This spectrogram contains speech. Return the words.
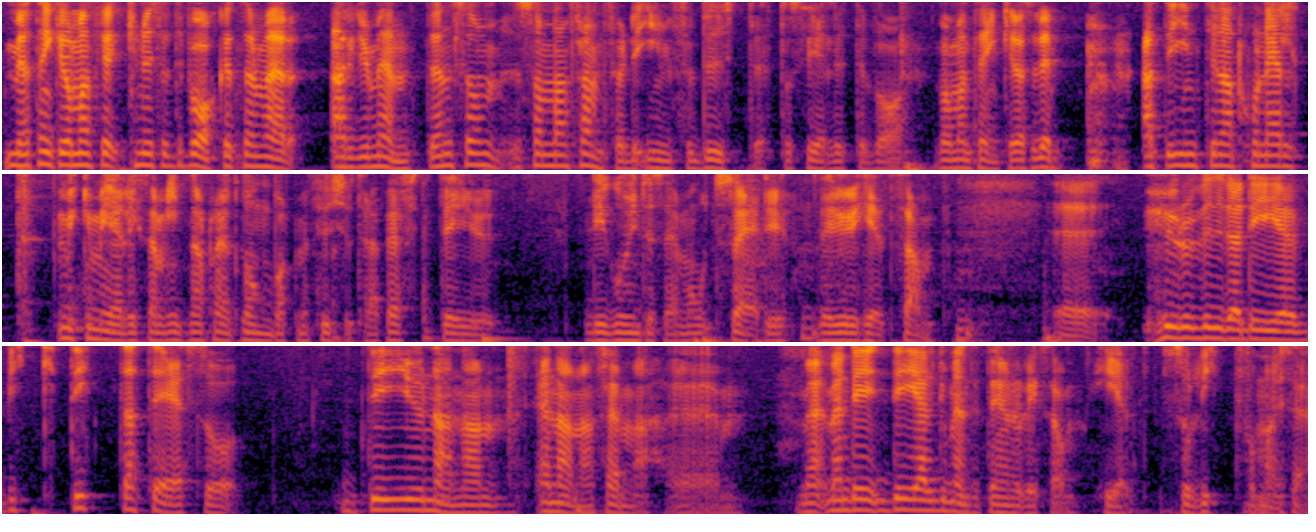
Men jag tänker om man ska knyta tillbaka till de här argumenten som, som man framförde inför bytet och se lite vad, vad man tänker. Alltså det, att det är internationellt, mycket mer liksom internationellt gångbart med fysioterapeut, det är ju det går ju inte att säga emot, så är det ju. Det är ju helt sant. Eh, huruvida det är viktigt att det är så, det är ju en annan, en annan femma. Eh, men, men det, det, argumentet är ändå liksom helt solitt får man ju säga.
